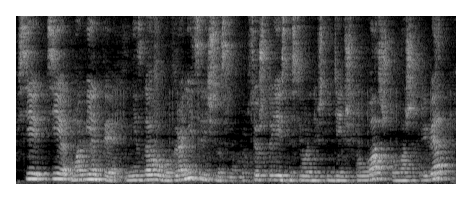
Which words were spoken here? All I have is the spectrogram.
Все те моменты нездоровых границ личностных, вот все, что есть на сегодняшний день, что у вас, что у ваших ребят –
